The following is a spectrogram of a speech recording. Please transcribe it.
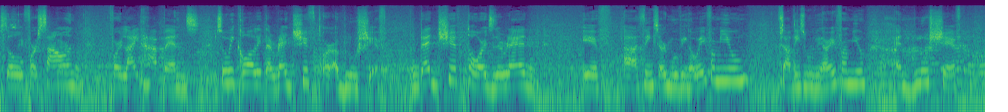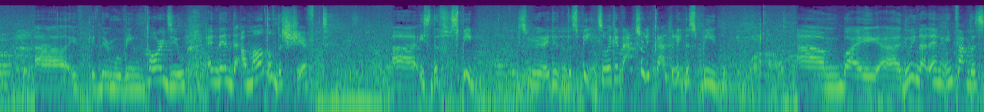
So for sound, for light happens. So we call it a red shift or a blue shift. Red shift towards the red if uh, things are moving away from you, something's moving away from you, and blue shift uh, if, if they're moving towards you. And then the amount of the shift uh, is the speed. It's related to the speed. So we can actually calculate the speed um, by uh, doing that. And in fact, that's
